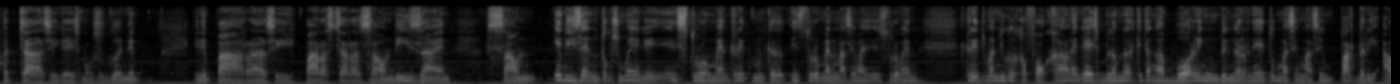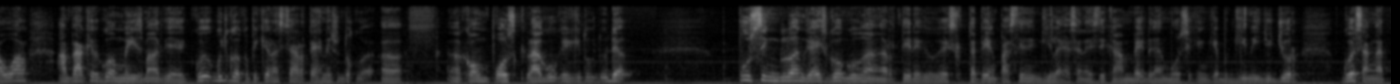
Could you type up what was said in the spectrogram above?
pecah sih guys. Maksud gue ini ini parah sih. Parah secara sound design sound ya desain untuk semuanya guys. Instrumen treatment ke instrumen masing-masing instrumen treatment juga ke vokalnya guys. Benar-benar kita nggak boring dengernya itu masing-masing part dari awal sampai akhir. Gue amazed banget ya. Gue, gue juga kepikiran secara teknis untuk uh, uh, compose lagu kayak gitu. Udah pusing duluan guys. Gue gue nggak ngerti deh guys. Tapi yang pasti ini gila SNSD comeback dengan musik yang kayak begini. Jujur gue sangat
